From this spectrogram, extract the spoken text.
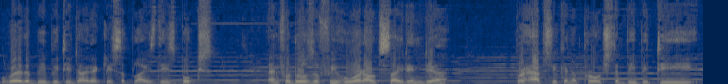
where the BBT directly supplies these books. And for those of you who are outside India, perhaps you can approach the BBT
